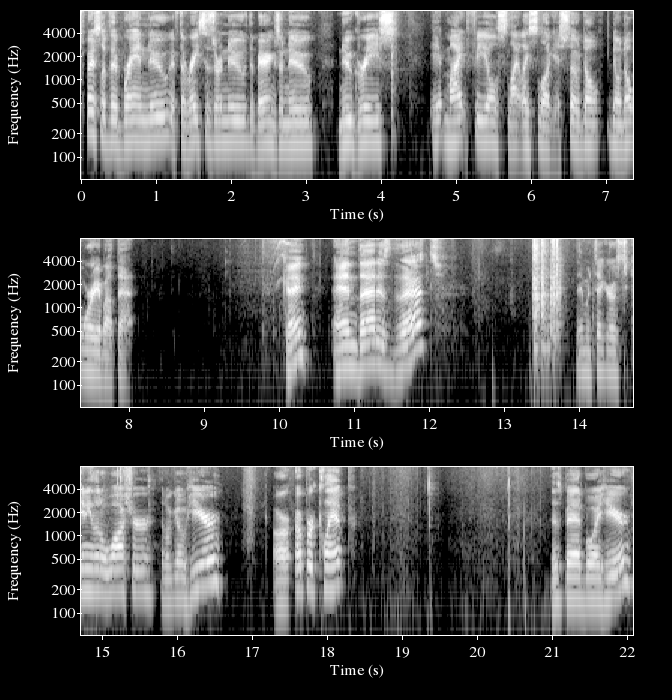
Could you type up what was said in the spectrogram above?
especially if they're brand new. If the races are new, the bearings are new, new grease, it might feel slightly sluggish. So don't, don't, don't worry about that. Okay, and that is that. Then we take our skinny little washer that'll go here. Our upper clamp. This bad boy here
